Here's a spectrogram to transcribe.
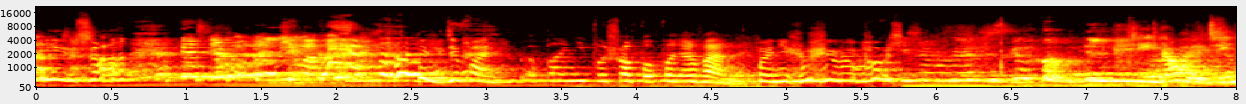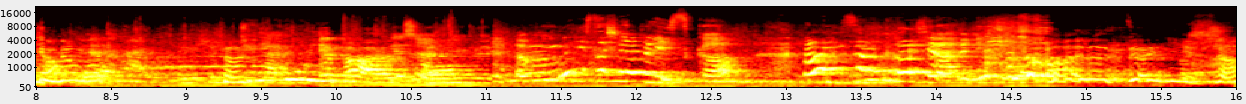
Panisza. Ja się pomyliłam. Gdzie pani? Pani poszła po parawanę. Pani chyba poszła. Dzień dobry, dzień dobry. Dziękuję bardzo. My jesteśmy blisko. Nie Ale Tanisza.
